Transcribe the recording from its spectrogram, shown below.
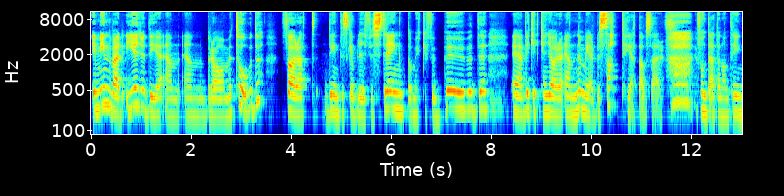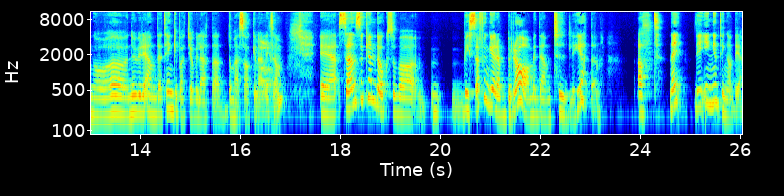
I min värld är ju det en, en bra metod för att det inte ska bli för strängt och mycket förbud. Eh, vilket kan göra ännu mer besatthet av så här, "Åh, jag får inte äta någonting och "Åh, nu är det enda jag tänker på att jag vill äta de här sakerna Ja. liksom. Eh, sen så kan det också vara, vissa fungerar bra med den tydligheten. Att nej, det är ingenting av det.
